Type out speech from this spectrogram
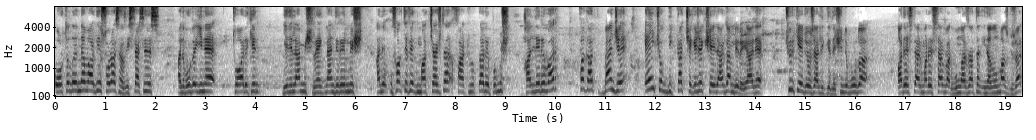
ortalığı ne var diye sorarsanız isterseniz hani burada yine Tuareg'in yenilenmiş, renklendirilmiş hani ufak tefek makyajda farklılıklar yapılmış halleri var. Fakat bence en çok dikkat çekecek şeylerden biri. Yani Türkiye'de özellikle de şimdi burada Aresler, Maresler var. Bunlar zaten inanılmaz güzel.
